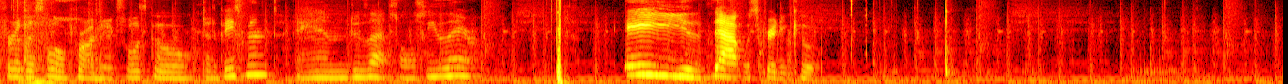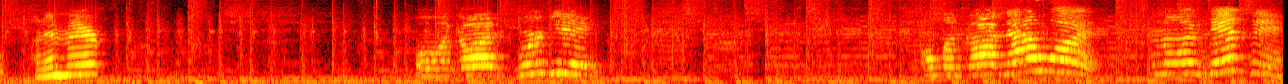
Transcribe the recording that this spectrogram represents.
for this little project. So let's go to the basement and do that. So I'll see you there. Hey, that was pretty cool. Put in there. Oh my god, it's working! Oh my god, now what? No, I'm dancing.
